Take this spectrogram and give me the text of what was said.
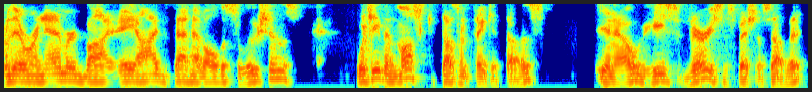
they were enamored by AI that, that had all the solutions, which even Musk doesn't think it does. You know, he's very suspicious of it.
